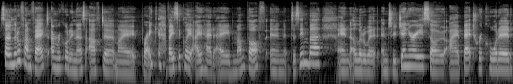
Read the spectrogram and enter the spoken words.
So, little fun fact I'm recording this after my break. Basically, I had a month off in December and a little bit into January. So, I batch recorded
